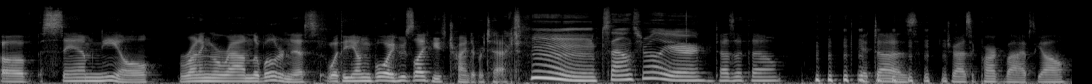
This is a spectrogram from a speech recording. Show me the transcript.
of Sam Neill running around the wilderness with a young boy whose life he's trying to protect. Hmm, sounds familiar. Does it though? it does. Jurassic Park vibes, y'all.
